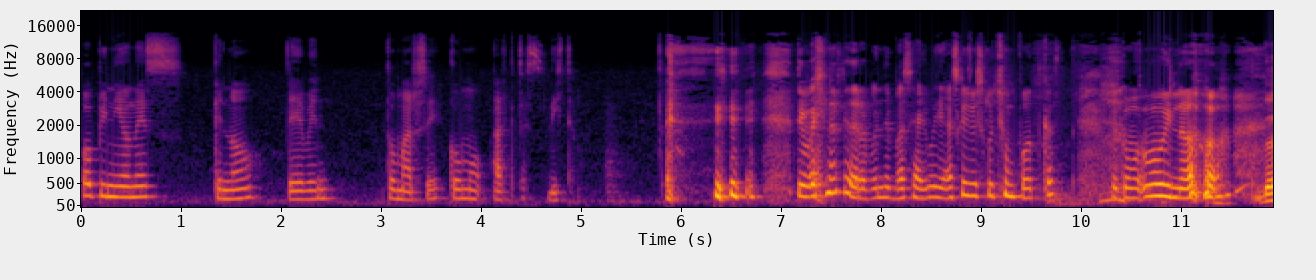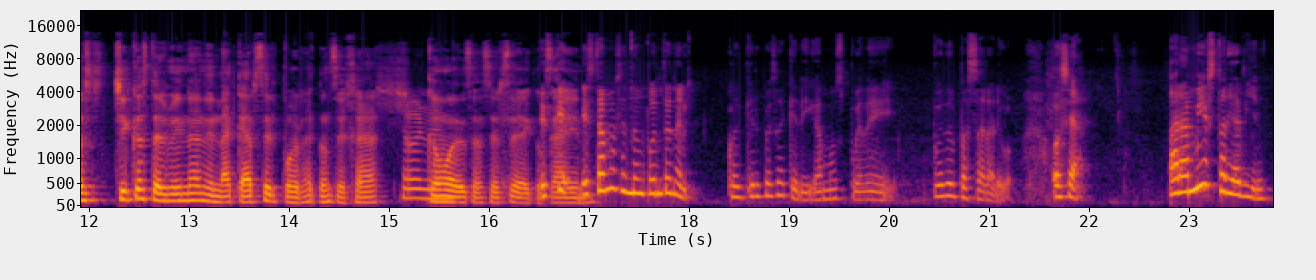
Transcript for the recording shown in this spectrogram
opiniones que no deben tomarse como actas. Listo. ¿Te imaginas que de repente pase algo? Ya es que yo escucho un podcast. Y como, uy, no. Dos chicos terminan en la cárcel por aconsejar No, no. cómo deshacerse de Es cocaína. que estamos en un punto en el cualquier cosa que digamos puede, puede pasar algo. O sea, para mí estaría bien,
